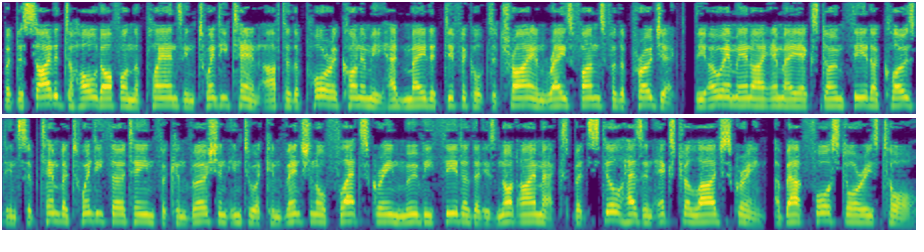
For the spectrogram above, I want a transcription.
but decided to hold off on the plans in 2010 after the poor economy had made it difficult to try and raise funds for the project. The OMNIMAX Dome Theatre closed in September 2013 for conversion into a conventional flat screen movie theatre that is not IMAX but still has an extra large screen, about four stories tall.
